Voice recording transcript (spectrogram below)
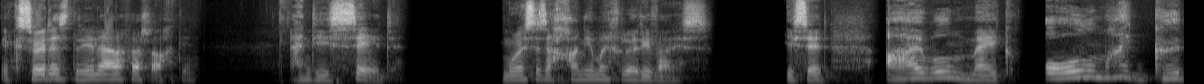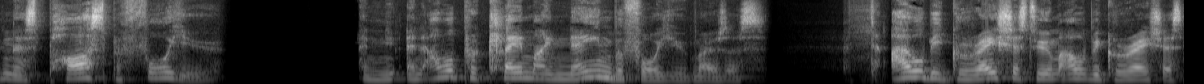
Eksodus 33 vers 18. And he said Moses, ek gaan jou my glorie wys. He said, I will make all my goodness pass before you and, and I will proclaim my name before you, Moses. I will be gracious to whom I will be gracious,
